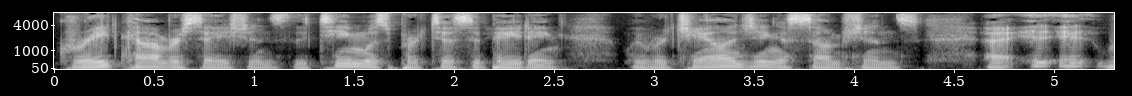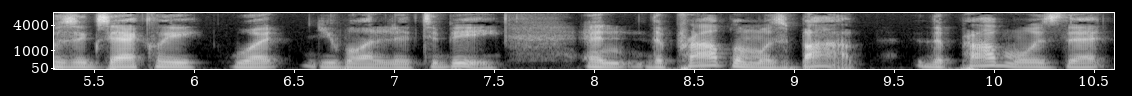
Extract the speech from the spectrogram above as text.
great conversations. The team was participating. We were challenging assumptions. Uh, it, it, was exactly what you wanted it to be. And the problem was Bob. The problem was that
